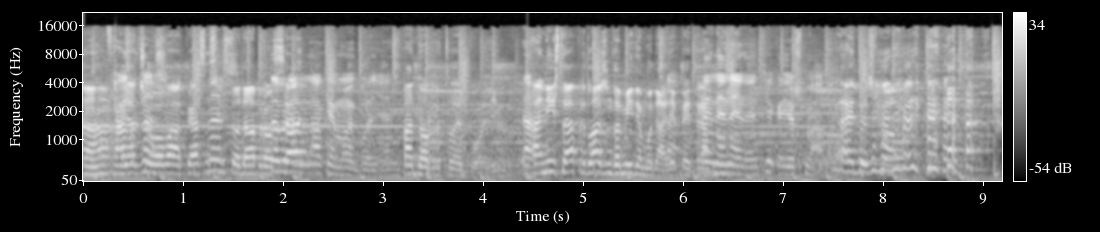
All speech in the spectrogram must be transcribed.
Aha, a ja ću znaš- ovako, ja sam znaš, isto odabrao Dobro, sat. ok, moj bolje. Pa dobro, to je bolje. Da. A ništa, ja predlažem da mi idemo dalje, Petra. Ne, ne, ne, ne, čekaj još malo. Ajde još malo.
